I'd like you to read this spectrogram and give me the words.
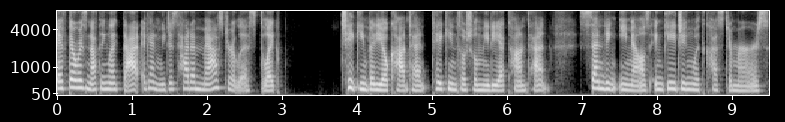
If there was nothing like that, again, we just had a master list like taking video content, taking social media content, sending emails, engaging with customers,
